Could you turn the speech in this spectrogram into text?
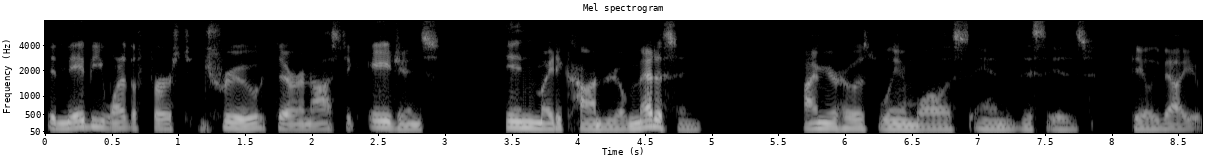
it may be one of the first true theranostic agents in mitochondrial medicine. I'm your host, William Wallace, and this is Daily Value.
